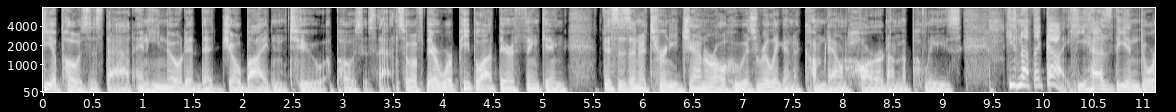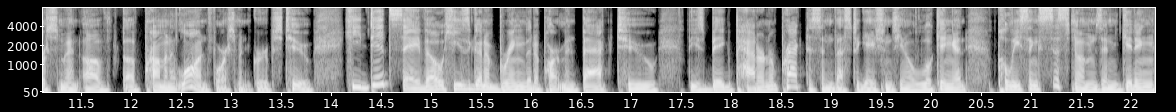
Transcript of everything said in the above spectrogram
he opposes that. And he noted that Joe Biden, too, opposes that. So if there were people out there thinking this is an attorney general who is really going to come down hard on the police, he's not that guy. He has the endorsement of, of prominent law enforcement groups, too. He did say, though, he's going to bring the department back to these big pattern or practice investigations, you know, looking at policing systems and getting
